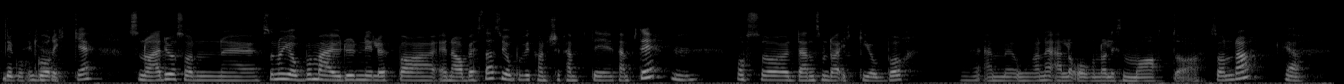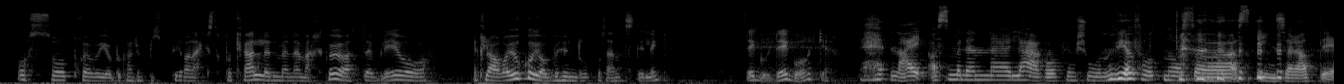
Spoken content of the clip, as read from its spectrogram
Mm. Det går ikke. går ikke. Så nå er det jo sånn eh, Så nå jobber vi Audun i løpet av en arbeidsdag, så jobber vi kanskje 50-50. Mm. Og så den som da ikke jobber, eh, er med ungene eller ordner liksom mat og sånn, da. Ja. Og så prøver vi å jobbe kanskje bitte grann ekstra på kvelden, men jeg merker jo at det blir jo Jeg klarer jo ikke å jobbe 100% stilling. Det går, det går ikke. Nei, altså med den eh, lærerfunksjonen vi har fått nå, så innser jeg at det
